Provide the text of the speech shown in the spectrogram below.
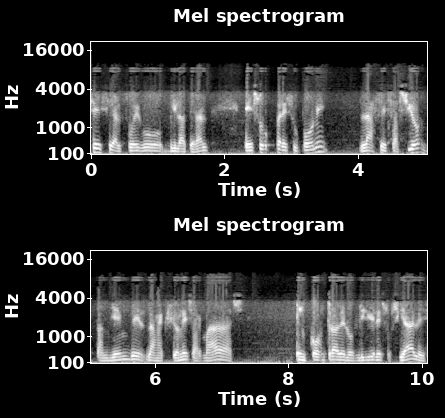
cese al fuego bilateral, eso presupone la cesación también de las acciones armadas en contra de los líderes sociales,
